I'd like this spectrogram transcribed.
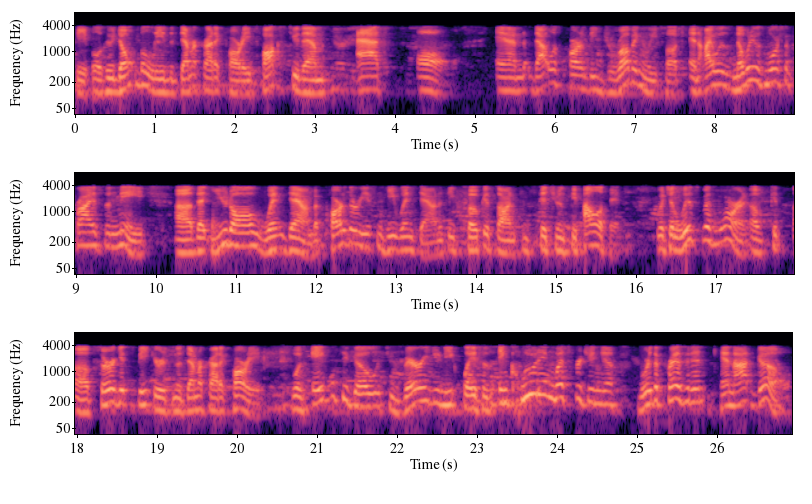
people who don't believe the Democratic Party talks to them at all. And that was part of the drubbing we took. And I was nobody was more surprised than me uh, that Udall went down. But part of the reason he went down is he focused on constituency politics, which Elizabeth Warren of of surrogate speakers in the Democratic Party was able to go to very unique places, including West Virginia, where the president cannot go.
